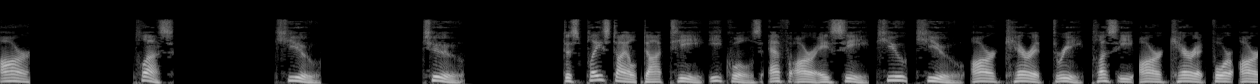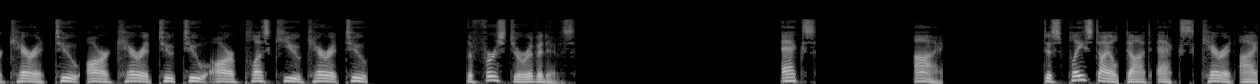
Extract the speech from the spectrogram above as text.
r plus q 2 Display style dot t equals frac q q r caret three plus e r caret four r caret two r caret two two r plus q caret two. The first derivatives x i display style dot x caret i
